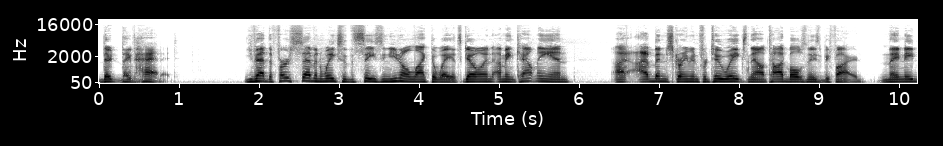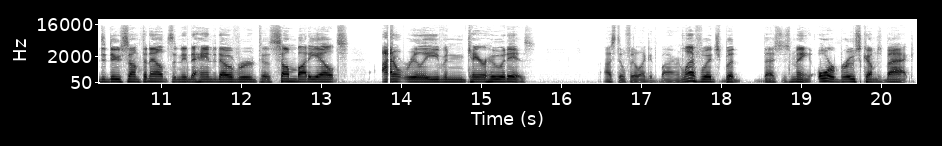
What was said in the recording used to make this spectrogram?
they they've had it. You've had the first seven weeks of the season. You don't like the way it's going. I mean, count me in. I, I've been screaming for two weeks now. Todd Bowles needs to be fired. They need to do something else. They need to hand it over to somebody else. I don't really even care who it is. I still feel like it's Byron Leftwich, but that's just me. Or Bruce comes back,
